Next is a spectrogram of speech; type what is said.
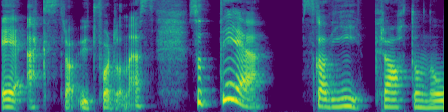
er ekstra utfordrende. Så det skal vi prate om nå,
